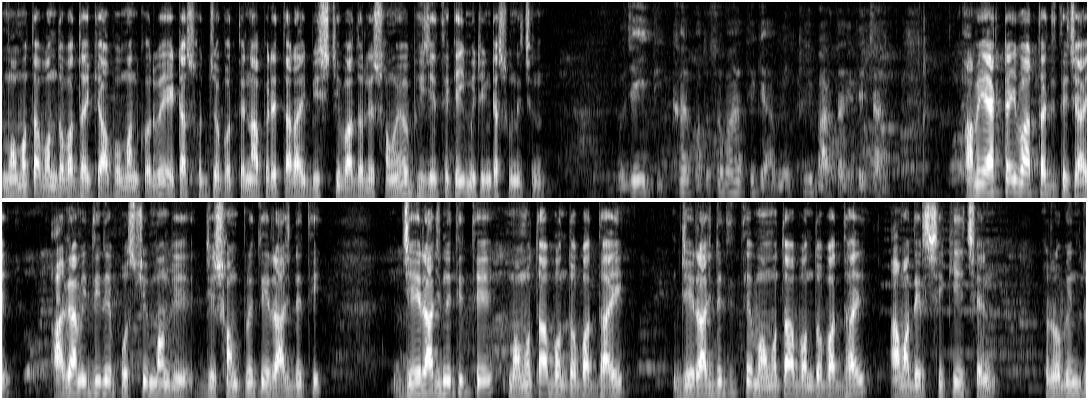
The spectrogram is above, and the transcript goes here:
মমতা বন্দ্যোপাধ্যায়কে অপমান করবে এটা সহ্য করতে না পেরে তারা এই বৃষ্টি বাদলের সময়ও ভিজে থেকেই মিটিংটা শুনেছেন। বলছি এই ভিক্ষার পথসভা থেকে আপনি কি বার্তা দিতে চান? আমি একটাই বার্তা দিতে চাই আগামী দিনে পশ্চিমবঙ্গে যে সম্প্রীতির রাজনীতি যে রাজনীতিতে মমতা বন্দ্যোপাধ্যায় যে রাজনীতিতে মমতা বন্দ্যোপাধ্যায় আমাদের শিখিয়েছেন রবীন্দ্র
